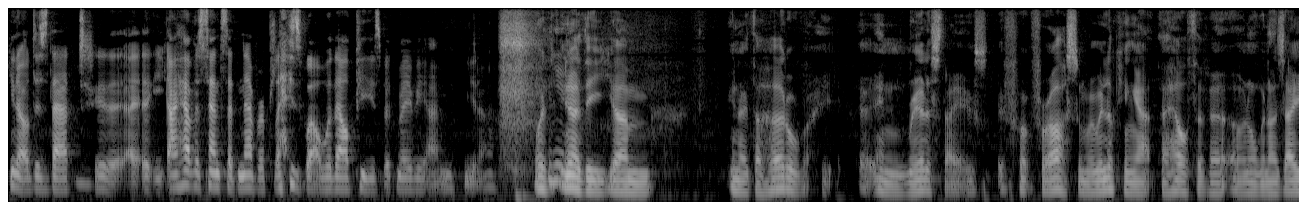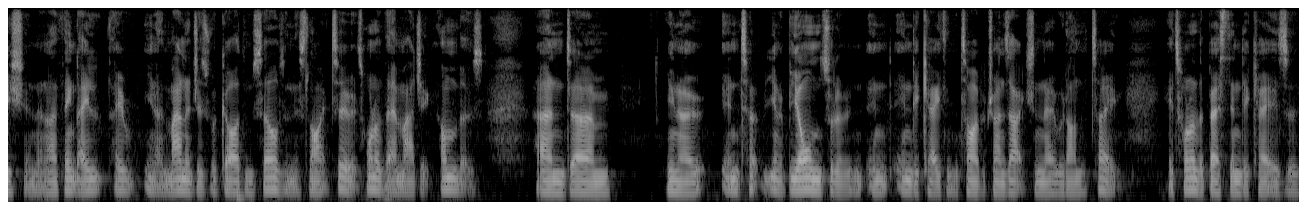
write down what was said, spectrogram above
you know does that uh, I have a sense that never plays well with LPs, but maybe I'm you know well yeah. you know the um, you know the hurdle rate in real estate for, for us, and when we're looking at the health of, a, of an organisation, and I think they, they, you know, managers regard themselves in this light too. It's one of their magic numbers, and um, you know, inter, you know, beyond sort of in, in indicating the type of transaction they would undertake, it's one of the best indicators of,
